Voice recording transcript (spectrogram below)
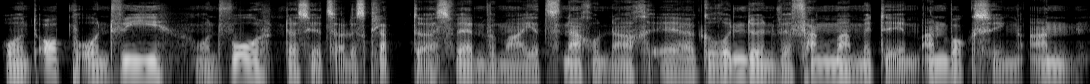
Und ob und wie und wo das jetzt alles klappt, das werden wir mal jetzt nach und nach ergründen. Wir fangen mal mit dem Unboxing an.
